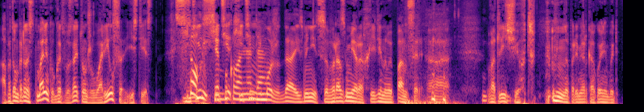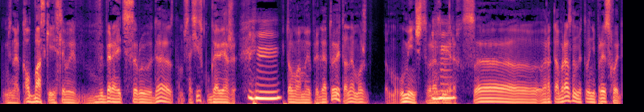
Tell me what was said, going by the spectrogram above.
а потом приносят маленького, говорят, вы знаете, он же уварился, естественно. Сохся хитин, буквально, хитин да. не может, да, измениться в размерах единого панциря, а в отличие от, например, какой-нибудь, не знаю, колбаски, если вы выбираете сырую, да, там, сосиску говяжью, потом вам ее приготовят, она может там, уменьшиться в размерах. С э, ракообразными этого не происходит.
